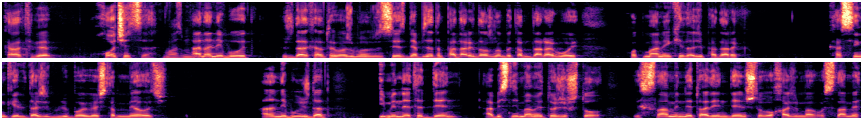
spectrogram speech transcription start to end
когда тебе хочется. Возможно. Она не будет ждать, когда ты возможность есть. Не обязательно подарок должно быть там дорогой. Вот маленький даже подарок. косинка или даже любой вещь, там мелочь, она не будет ждать именно этот день. Объясни маме тоже, что в исламе нет один день, что в исламе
